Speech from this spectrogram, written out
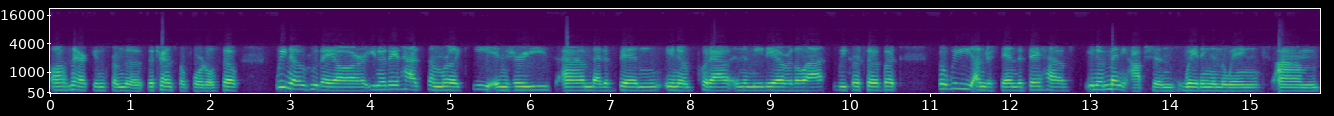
All Americans from the the transfer portal. So, we know who they are. You know, they've had some really key injuries um, that have been, you know, put out in the media over the last week or so. But but we understand that they have, you know, many options waiting in the wings um,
